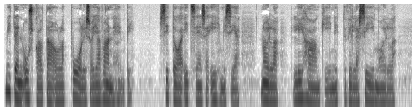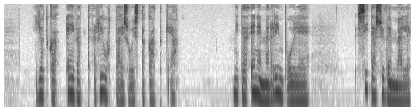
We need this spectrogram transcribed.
Miten uskaltaa olla puoliso ja vanhempi, sitoa itseensä ihmisiä noilla lihaan kiinnittyvillä siimoilla, jotka eivät riuhtaisuista katkea. Mitä enemmän rimpuilee, sitä syvemmälle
